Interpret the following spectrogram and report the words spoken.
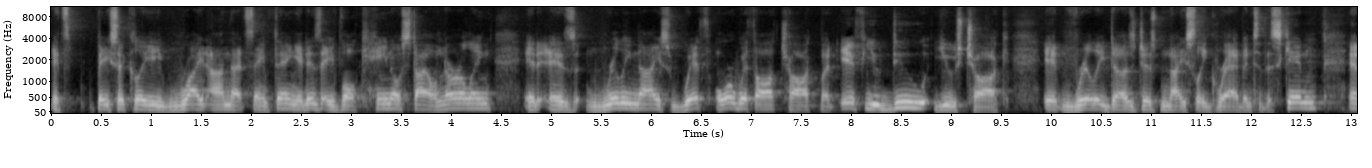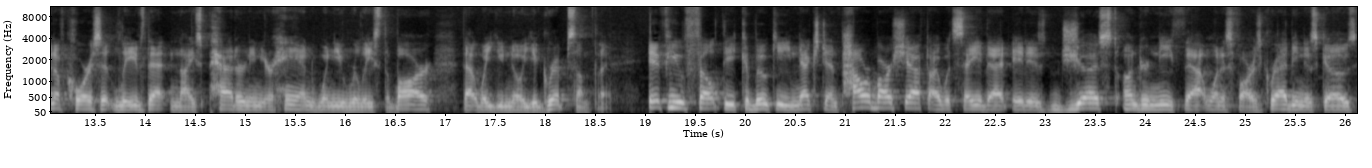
It's basically right on that same thing. It is a volcano style knurling. It is really nice with or without chalk, but if you do use chalk, it really does just nicely grab into the skin. And of course, it leaves that nice pattern in your hand when you release the bar. That way you know you grip something. If you've felt the Kabuki Next Gen Power Bar shaft, I would say that it is just underneath that one as far as grabbiness goes.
